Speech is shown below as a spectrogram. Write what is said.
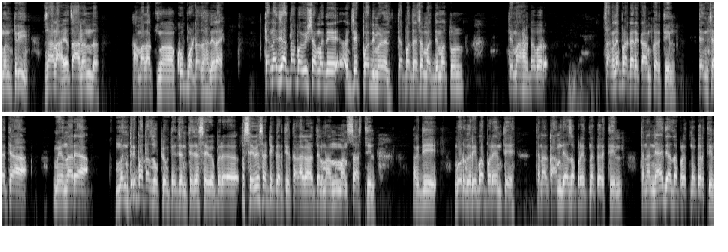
मंत्री झाला याचा आनंद आम्हाला खूप मोठा झालेला आहे. त्यांना जे आता भविष्यामध्ये जे पद मिळेल त्या पदाच्या माध्यमातून ते महाराष्ट्रावर चांगल्या प्रकारे काम करतील. त्यांच्या त्या मिळणाऱ्या मंत्रीपदाचा उपयोग ते जनतेच्या सेवे सेवेसाठी करतील काळागाळातील मान माणसं असतील. अगदी गोरगरिबापर्यंत त्यांना काम द्यायचा प्रयत्न करतील त्यांना न्याय द्यायचा प्रयत्न करतील.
